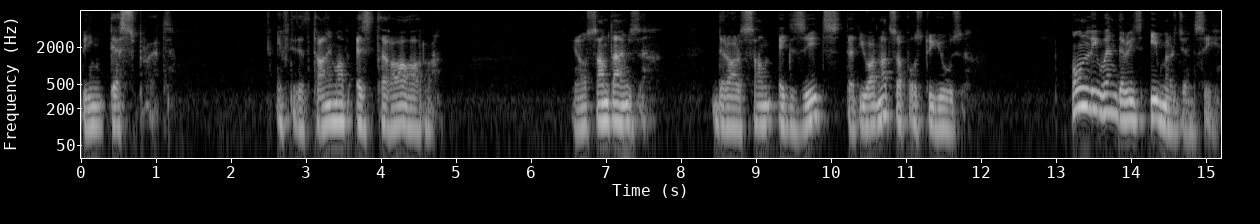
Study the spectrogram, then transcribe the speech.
being desperate, if it is the time of istirar. You know, sometimes there are some exits that you are not supposed to use. Only when there is emergency,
